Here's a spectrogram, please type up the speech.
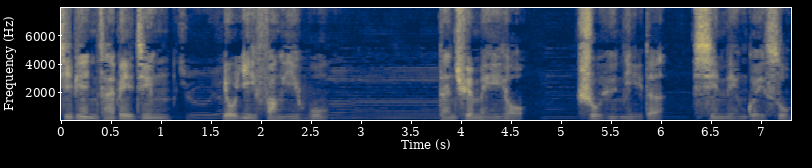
即便你在北京有一房一屋，但却没有属于你的心灵归宿。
